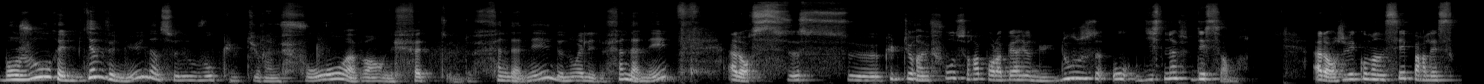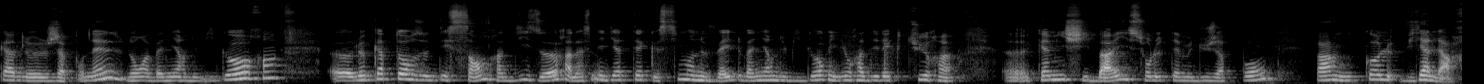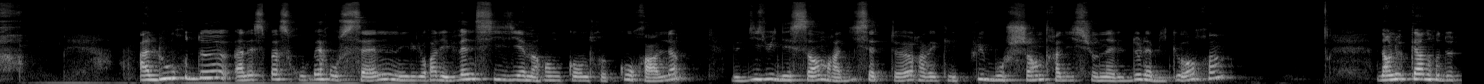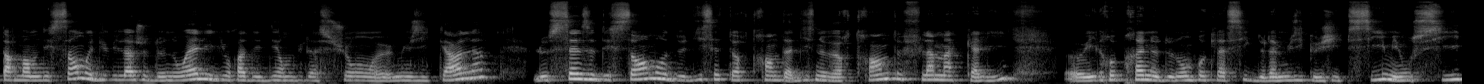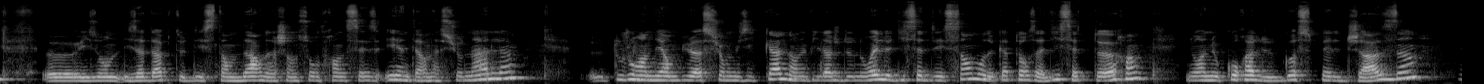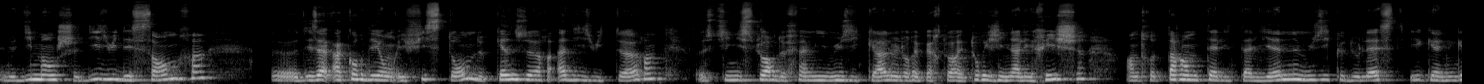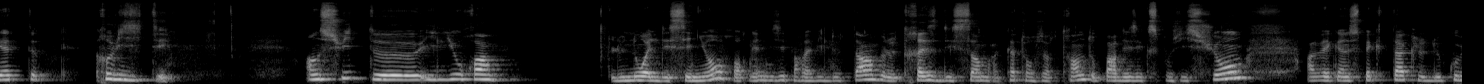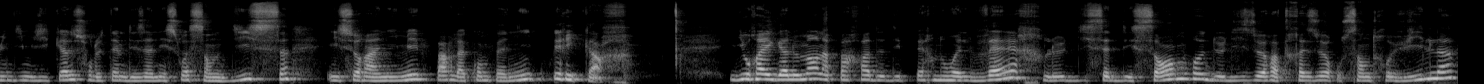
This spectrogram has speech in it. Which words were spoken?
Bonjour et bienvenue dans ce nouveau Culture Info avant les fêtes de fin d'année, de Noël et de fin d'année. Alors, ce, Culture Info sera pour la période du 12 au 19 décembre. Alors, je vais commencer par l'escale japonaise, dont à Bagnères de Bigorre. Euh, le 14 décembre à 10h à la médiathèque Simone Veil de Bagnères de Bigorre, il y aura des lectures euh, Kamishibai sur le thème du Japon par Nicole Vialard. À Lourdes, à l'espace Robert Hossein, il y aura les 26e rencontres chorales le 18 décembre à 17h avec les plus beaux chants traditionnels de la Bigorre. Dans le cadre de Tarbes décembre et du village de Noël, il y aura des déambulations euh, musicales. Le 16 décembre de 17h30 à 19h30, Flamma Kali euh, ils reprennent de nombreux classiques de la musique gypsy, mais aussi euh, ils, adaptent des standards de la chanson française et internationale. Euh, toujours en déambulation musicale dans le village de Noël le 17 décembre de 14 à 17 h Il y aura une chorale de gospel jazz. le dimanche 18 décembre, des accordéons et fistons de 15h à 18h. C'est une histoire de famille musicale. Le répertoire est original et riche entre tarentelle italienne, musique de l'Est et guinguette revisitée. Ensuite, euh, il y aura le Noël des seniors, organisé par la ville de Tarbes le 13 décembre à 14h30 au Parc des Expositions, avec un spectacle de comédie musicale sur le thème des années 70. Et il sera animé par la compagnie Péricard. Il y aura également la parade des Pères Noël verts le 17 décembre de 10h à 13h au centre-ville.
